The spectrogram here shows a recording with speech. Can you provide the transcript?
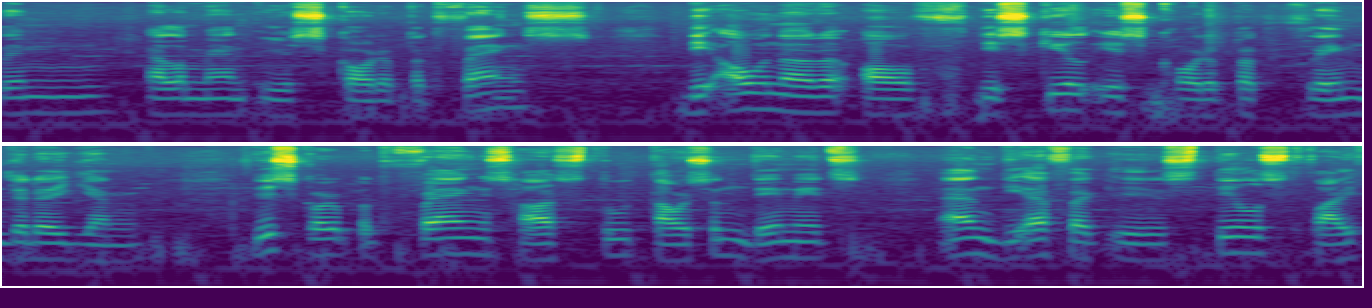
Flame element is Corrupted Fangs. The owner of this skill is Corrupted Flame Dragon. This Corrupted Fangs has 2000 damage and the effect is steals 5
